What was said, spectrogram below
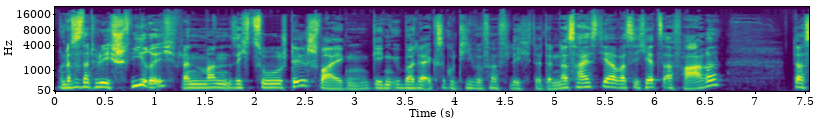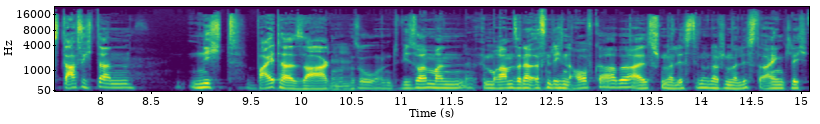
Und das ist natürlich schwierig, wenn man sich zu Stillschweigen gegenüber der Exekutive verpflichtet. Denn das heißt ja, was ich jetzt erfahre, das darf ich dann nicht weiter sagen. Mhm. So, und wie soll man im Rahmen seiner öffentlichen Aufgabe als Journalistin oder Journalist eigentlich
